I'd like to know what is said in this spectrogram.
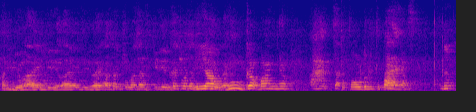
Video lain, video lain, video lain, atau cuma satu video? Kan cuma satu Iya, video kan? enggak banyak. Ah, Satu folder itu banyak. De-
